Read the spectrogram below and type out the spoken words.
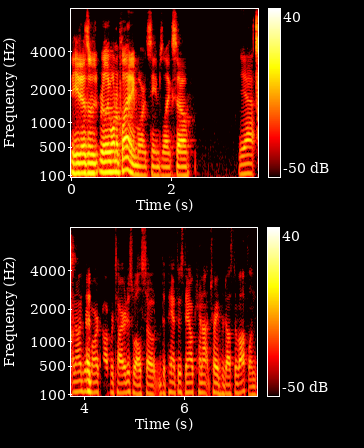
he doesn't really want to play anymore. It seems like so. Yeah, and Andre Markov retired as well, so the Panthers now cannot trade for Dustin Byfuglien.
